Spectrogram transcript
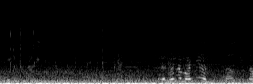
Hindi naman na legit. Ano naman yun? Tawag dito.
